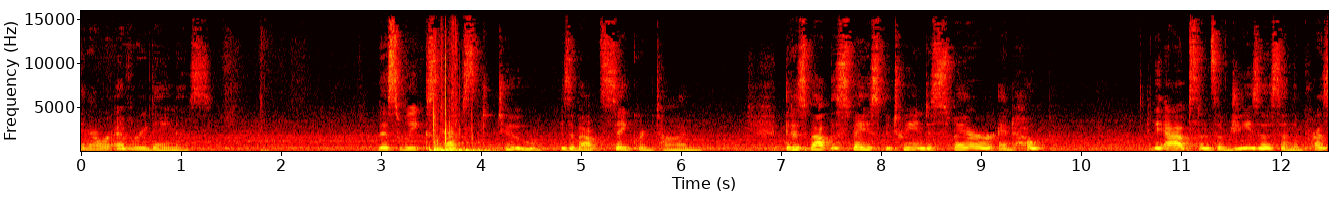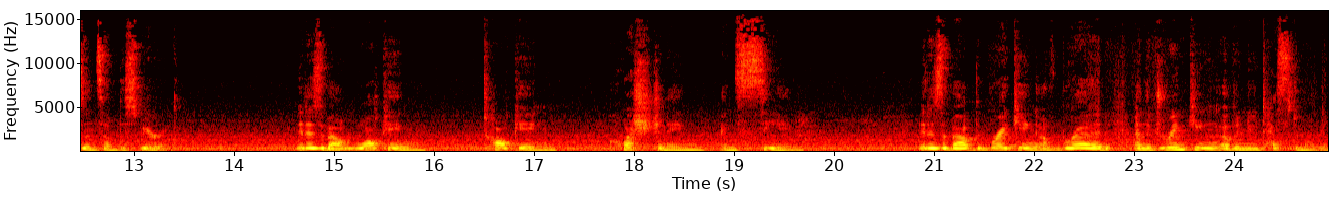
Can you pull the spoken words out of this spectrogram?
in our everydayness. This week's text, too, is about sacred time. It is about the space between despair and hope, the absence of Jesus and the presence of the Spirit. It is about walking, talking, questioning, and seeing. It is about the breaking of bread and the drinking of a new testimony.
